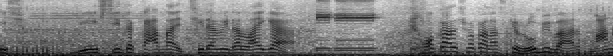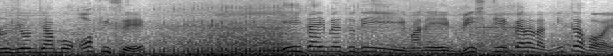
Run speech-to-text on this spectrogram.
ইস, বৃষ্টিতে কাদায় ছিটামিটা লাইগা। সকাল সকাল আজকে রবিবার, মানুষজন যাব অফিসে। এই টাইমে যদি মানে বৃষ্টির প্যারাটা নিতে হয়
